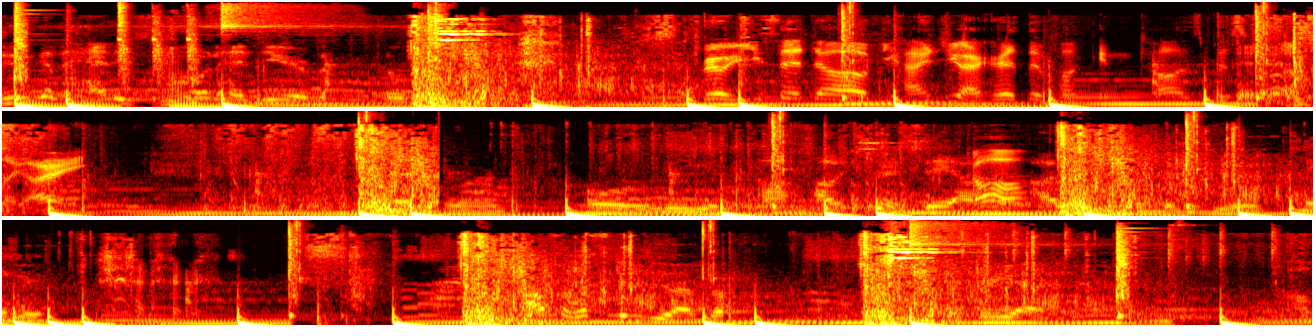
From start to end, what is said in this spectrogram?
I just got a headache so that year. Bro, you said uh, behind you, I heard the fucking tallest pistol. I was like, alright. Holy Uh, I was just gonna say, I, Oh. I was thinking of you. nigger. Also, what skins do you have, bro? Three, uh, Oh,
